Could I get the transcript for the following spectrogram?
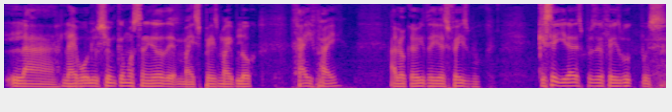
la, la evolución que hemos tenido de MySpace, MyBlog, Hi-Fi, a lo que ahorita ya es Facebook. ¿Qué seguirá después de Facebook? Pues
